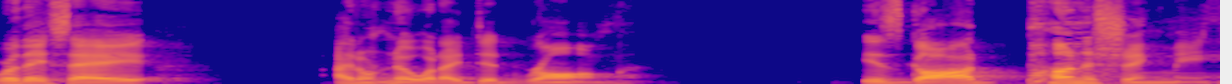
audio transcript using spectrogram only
where they say, I don't know what I did wrong. Is God punishing me?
